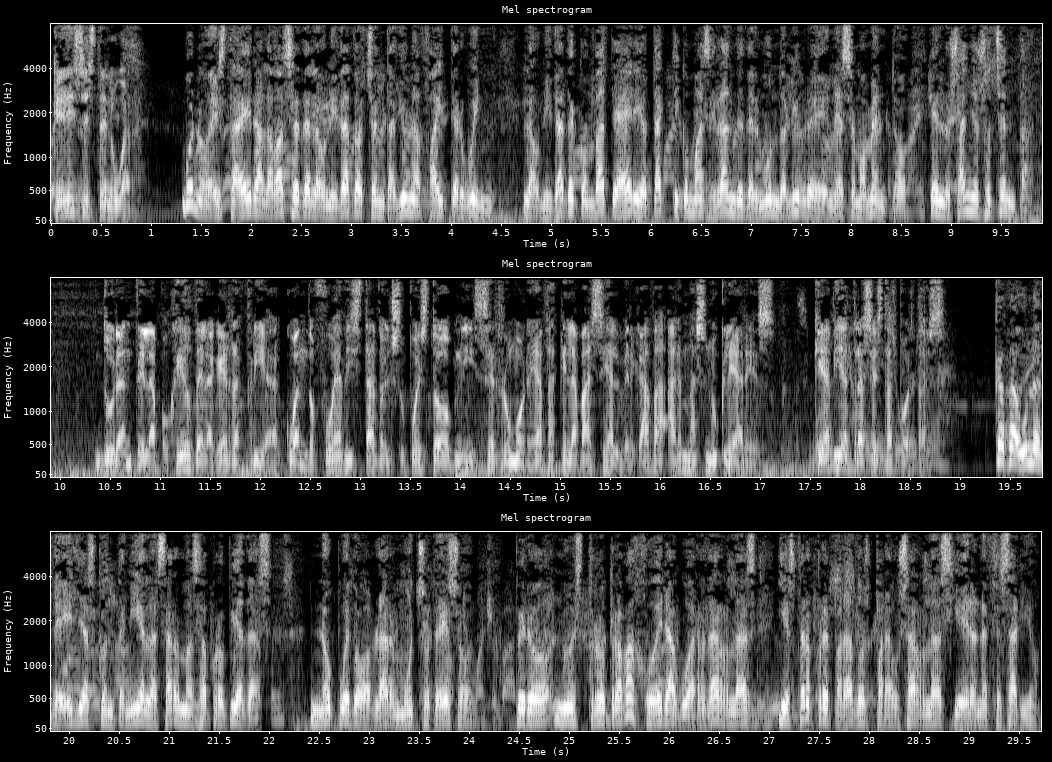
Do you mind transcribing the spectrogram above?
¿Qué es este lugar? Bueno, esta era la base de la Unidad 81 Fighter Wing, la unidad de combate aéreo táctico más grande del mundo libre en ese momento, en los años 80. Durante el apogeo de la Guerra Fría, cuando fue avistado el supuesto ovni, se rumoreaba que la base albergaba armas nucleares. ¿Qué había tras estas puertas? Cada una de ellas contenía las armas apropiadas. No puedo hablar mucho de eso, pero nuestro trabajo era guardarlas y estar preparados para usarlas si era necesario.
